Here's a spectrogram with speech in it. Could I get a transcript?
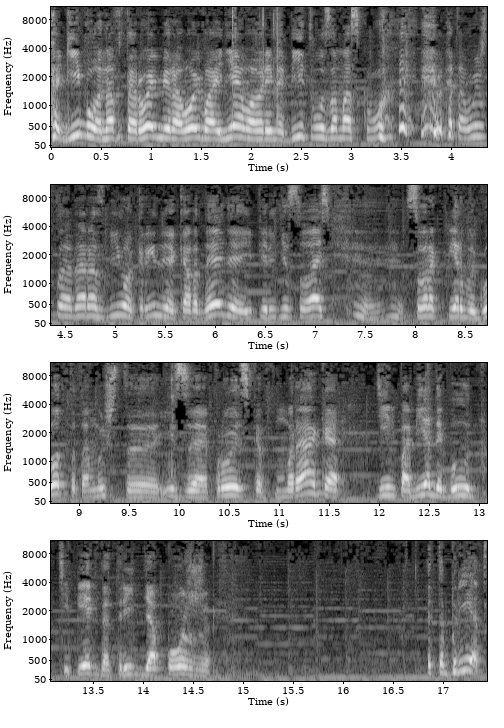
погибла на Второй мировой войне во время битвы за Москву, потому что она разбила крылья Корделя и перенеслась в 41 год, потому что из-за происков мрака День Победы был теперь до три дня позже. Это бред.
